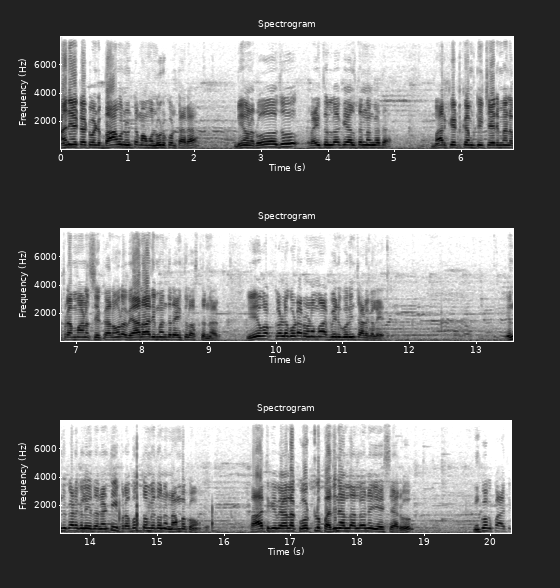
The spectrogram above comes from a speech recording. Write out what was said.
అనేటటువంటి భావన ఉంటే మమ్మల్ని ఊరుకుంటారా? మేము రోజు రైతుల్లోకి వెళ్తున్నాం కదా. మార్కెట్ కమిటీ చైర్మన్ల ప్రమాణ స్వీకారంలో వేలాది మంది రైతులు వస్తున్నారు. ఏ ఒక్కళ్ళు కూడా రుణమాఫీని గురించి అడగలేదు. ఎందుకు అడగలేదనంటే ఈ ప్రభుత్వం మీద ఉన్న నమ్మకం. పాతిక వేల కోట్లు పది నెలల్లోనే చేశారు ఇంకొక పాతిక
